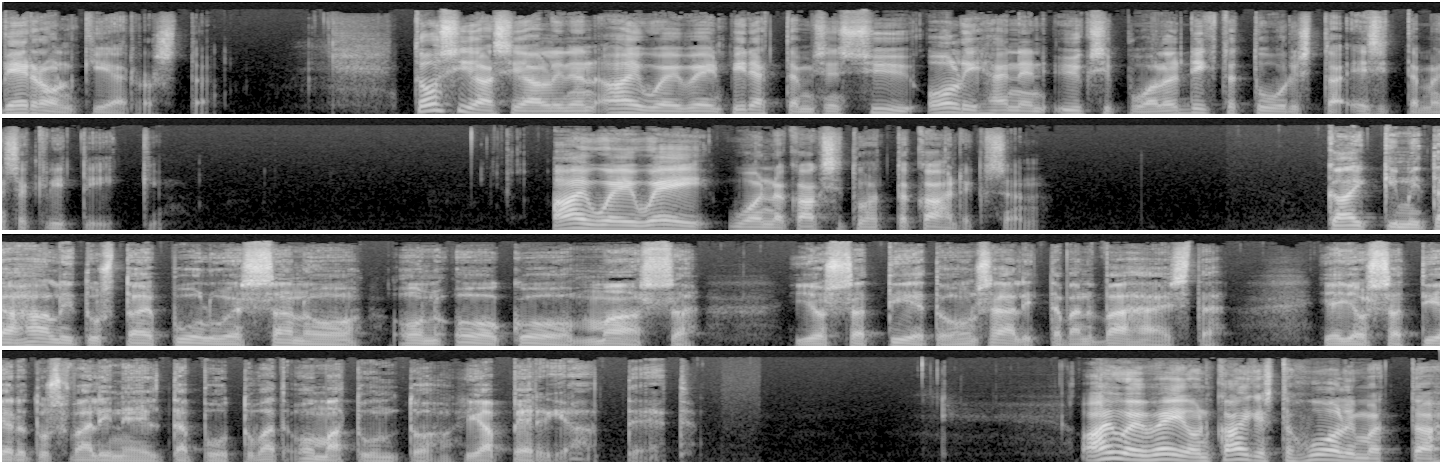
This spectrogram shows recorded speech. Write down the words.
veronkierrosta. Tosiasiallinen Ai Weiwein pidättämisen syy oli hänen yksipuolen diktatuurista esittämänsä kritiikki. Ai Weiwei vuonna 2008. Kaikki mitä hallitus tai puolue sanoo on ok maassa, jossa tieto on säälittävän vähäistä ja jossa tiedotusvälineiltä puuttuvat omatunto ja periaatteet. Ai Weiwei on kaikesta huolimatta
